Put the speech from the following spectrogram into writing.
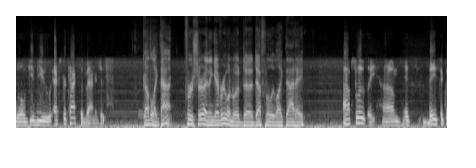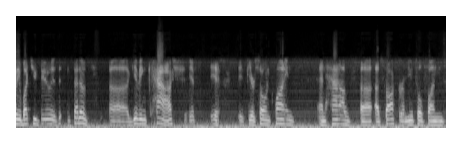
will give you extra tax advantages. Gotta like that. For sure. I think everyone would uh, definitely like that, eh? Absolutely. Um, it's basically what you do is instead of uh, giving cash, if if if you're so inclined, and have uh, a stock or a mutual fund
